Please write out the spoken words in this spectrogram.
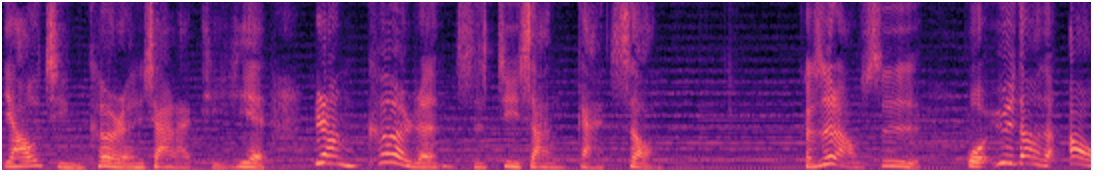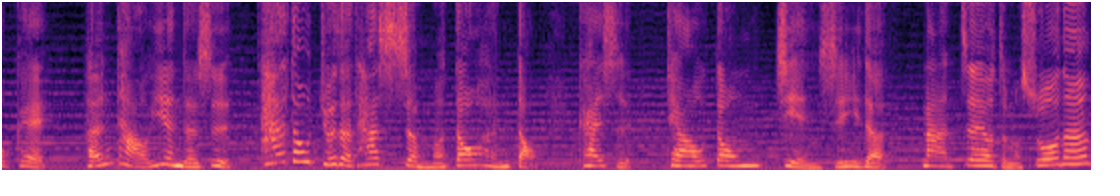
邀请客人下来体验，让客人实际上感受。可是老师，我遇到的奥客很讨厌的是，他都觉得他什么都很懂，开始挑东拣西的。那这又怎么说呢？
